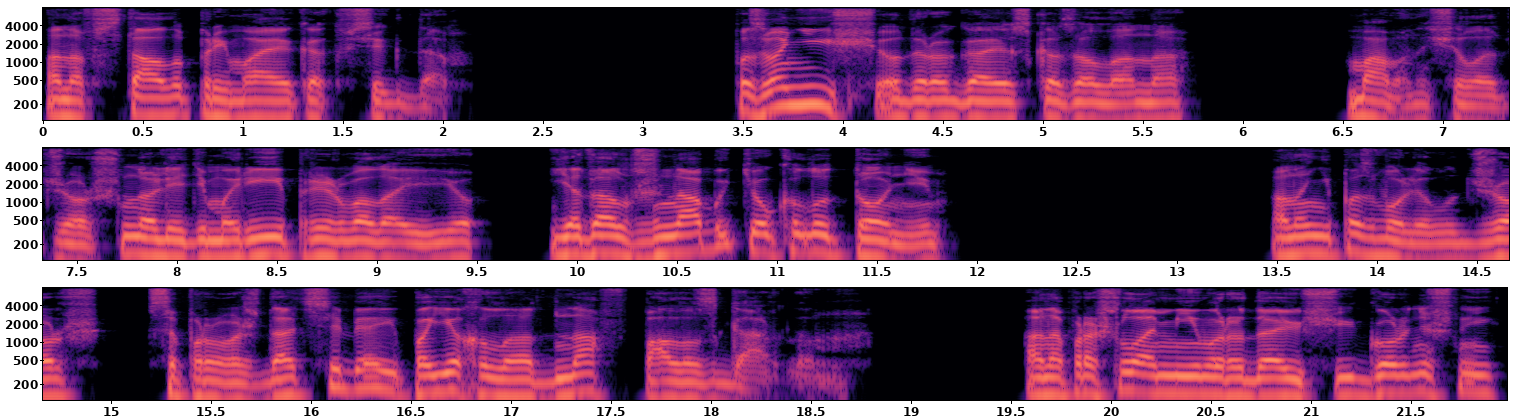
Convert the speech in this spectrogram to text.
Она встала, прямая, как всегда. «Позвони еще, дорогая», — сказала она. «Мама», — начала Джордж, но леди Мария прервала ее. «Я должна быть около Тони». Она не позволила Джордж сопровождать себя и поехала одна в Палас-Гарден. Она прошла мимо рыдающей горничной,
